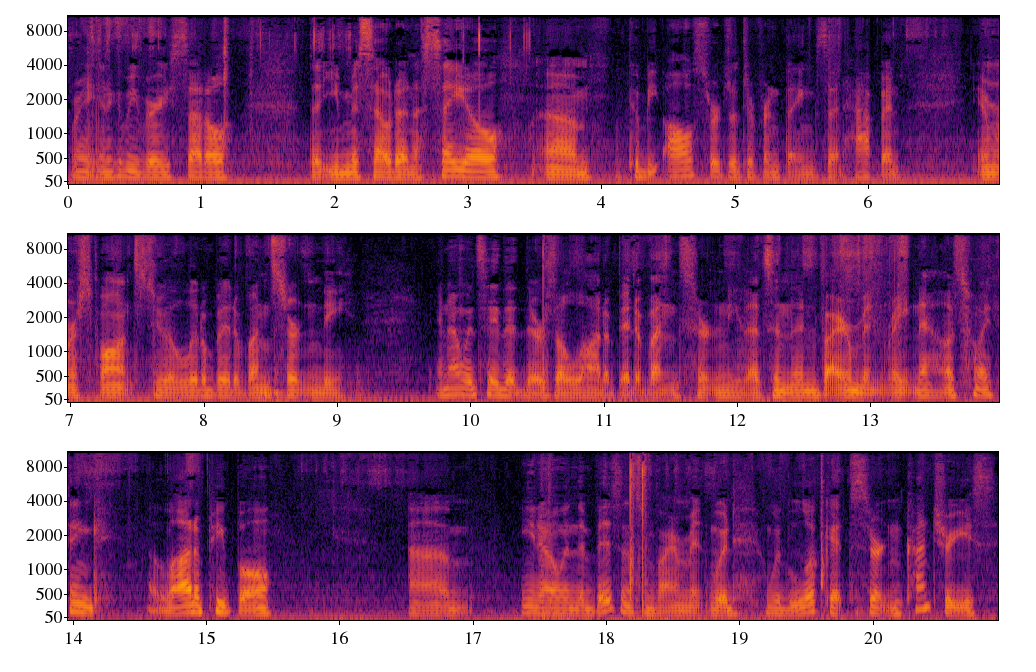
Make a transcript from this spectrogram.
right? And it can be very subtle that you miss out on a sale. Um, could be all sorts of different things that happen in response to a little bit of uncertainty. And I would say that there's a lot of bit of uncertainty that's in the environment right now. So I think a lot of people, um, you know, in the business environment would would look at certain countries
